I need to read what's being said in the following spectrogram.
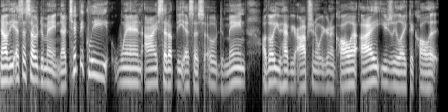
Now the SSO domain. Now typically when I set up the SSO domain, although you have your option of what you're going to call it, I usually like to call it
